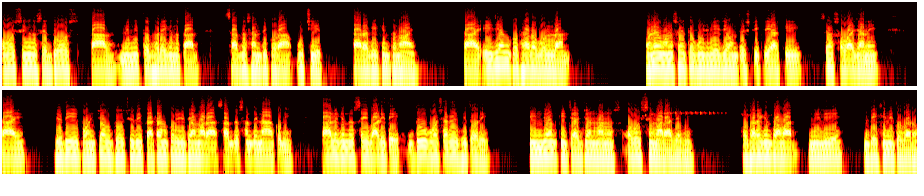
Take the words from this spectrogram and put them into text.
অবশ্যই কিন্তু সে দোষ কাল নিমিত্ত ধরে কিন্তু তার শান্তি করা উচিত, তার আগে কিন্তু নয়। তাই এই যে আমি কথাটা বললাম, অনেক মানুষ হয়তো বুঝবে যে অন্ত্যেষ্টি ক্রিয়া কি সে সবাই জানে। তাই যদি এই পঞ্চক দোষ যদি কাটান করে যদি আমরা সাধ্য শান্তি না করি, তাহলে কিন্তু সেই বাড়িতে দু বছরের ভিতরে তিনজন কি চারজন মানুষ অবশ্যই মারা যাবে। কথাটা কিন্তু আমার মিলিয়ে দেখে নিতে পারো।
